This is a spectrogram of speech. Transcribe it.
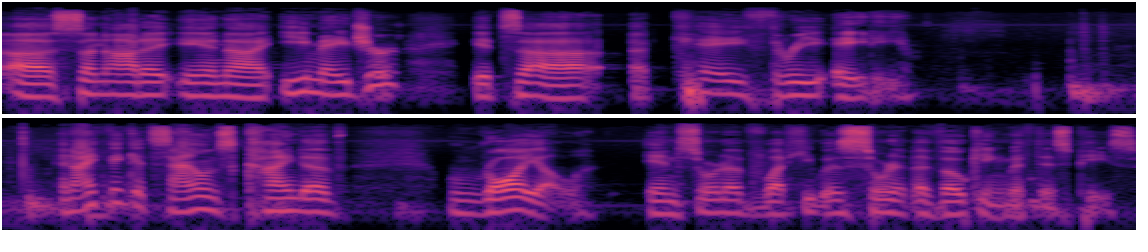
a sonata in uh, E major. It's a, a K380. And I think it sounds kind of royal in sort of what he was sort of evoking with this piece.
